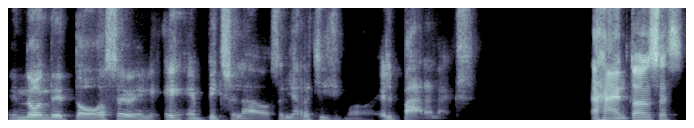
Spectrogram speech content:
en donde todo se ve en, en pixelado. Sería rechísimo. El parallax. Ajá, entonces.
